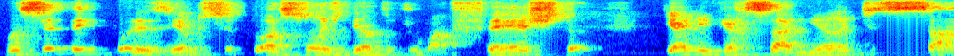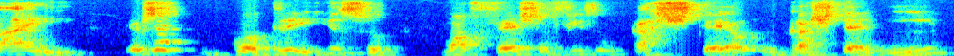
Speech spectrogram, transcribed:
você tem, por exemplo, situações dentro de uma festa que aniversariante sai. Eu já encontrei isso, uma festa, eu fiz um castelo, um castelinho,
